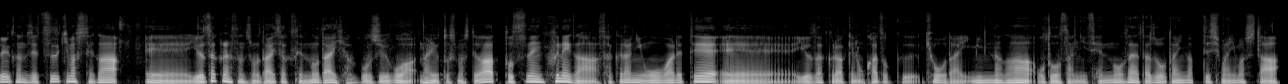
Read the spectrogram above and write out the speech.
という感じで続きましてが、えー、夜桜さんちの大作戦の第155話、内容としましては、突然船が桜に覆われて、えー、夜桜家の家族、兄弟、みんながお父さんに洗脳された状態になってしまいました。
